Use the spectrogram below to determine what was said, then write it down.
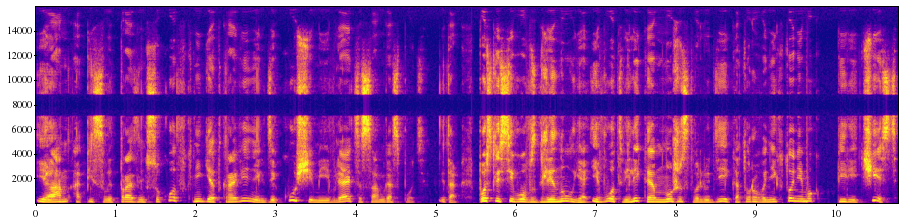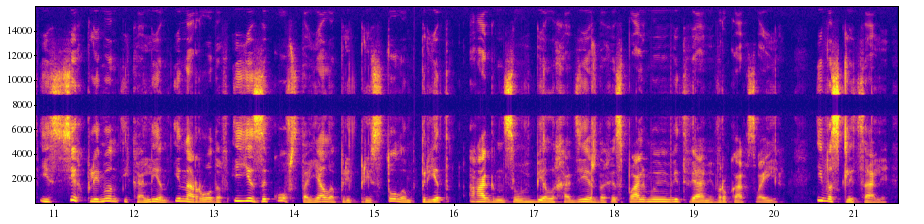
Иоанн описывает праздник Суккот в книге Откровения, где кущами является сам Господь. Итак, после сего взглянул я, и вот великое множество людей, которого никто не мог перечесть, из всех племен и колен, и народов, и языков стояло пред престолом, пред агнцем в белых одеждах и с пальмовыми ветвями в руках своих, и восклицали –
